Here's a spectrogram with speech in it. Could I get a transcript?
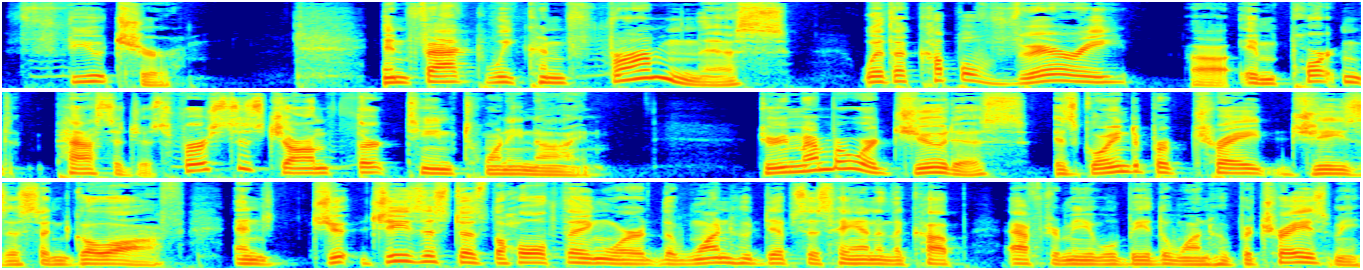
future. In fact, we confirm this with a couple very uh, important passages. First is John 13 29. Do you remember where Judas is going to portray Jesus and go off? And Ju- Jesus does the whole thing where the one who dips his hand in the cup after me will be the one who betrays me.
